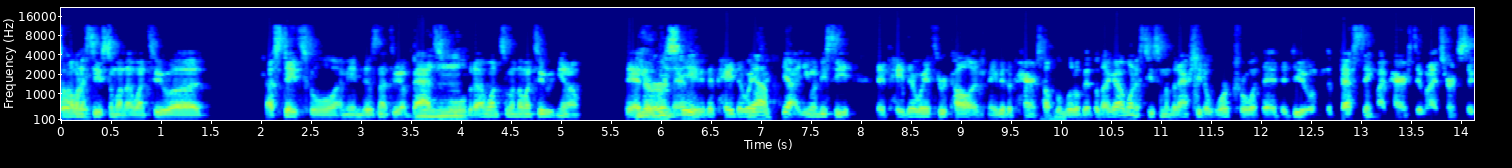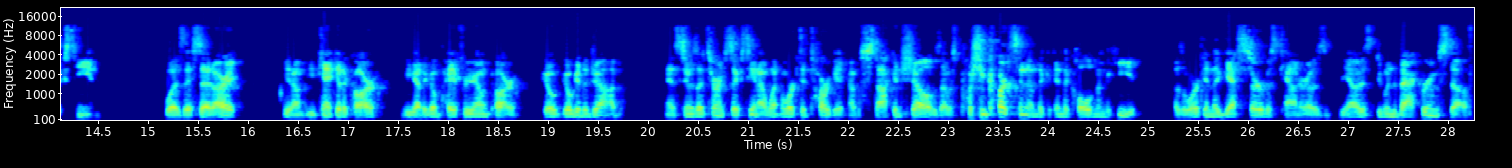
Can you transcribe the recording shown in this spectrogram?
Totally. I want to see someone that went to uh, a state school. I mean, it doesn't have to be a bad mm-hmm. school, but I want someone that went to you know they had UMBC. to earn. Maybe they paid their way. Yeah, through, yeah UMBC they paid their way through college. Maybe their parents helped a mm-hmm. little bit, but like I want to see someone that actually to work for what they had to do. I mean, the best thing my parents did when I turned 16 was they said, "All right, you know, you can't get a car. You got to go pay for your own car. Go go get a job." And as soon as I turned 16, I went and worked at Target. I was stocking shelves. I was pushing carts in, in the in the cold and the heat. I was working the guest service counter. I was you know I was doing the back room stuff,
